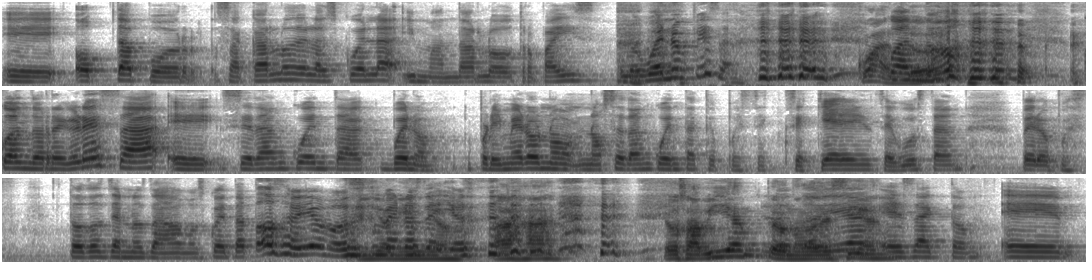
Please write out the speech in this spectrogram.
eh, opta por sacarlo de la escuela y mandarlo a otro país. Lo bueno empieza. Cuando, cuando regresa, eh, se dan cuenta, bueno, primero no, no se dan cuenta que pues se, se quieren, se gustan, pero pues todos ya nos dábamos cuenta, todos sabíamos, menos ellos. Ajá. Lo sabían, pero no lo decían. Exacto. Eh,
